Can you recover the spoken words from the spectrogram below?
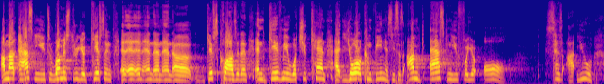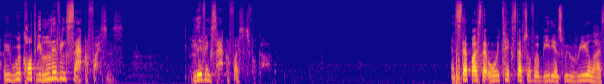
I'm not asking you to rummage through your gifts and, and, and, and, and uh, gifts closet and, and give me what you can at your convenience. He says, I'm asking you for your all. He says, I, you, we're called to be living sacrifices. Living sacrifices for God. And step by step, when we take steps of obedience, we realize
